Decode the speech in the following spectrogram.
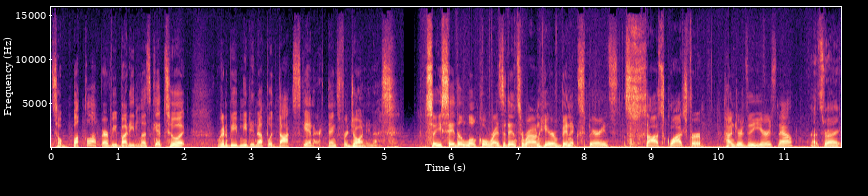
So buckle up, everybody. Let's get to it. We're going to be meeting up with Doc Skinner. Thanks for joining us. So you say the local residents around here have been experiencing Sasquatch for hundreds of years now? That's right.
